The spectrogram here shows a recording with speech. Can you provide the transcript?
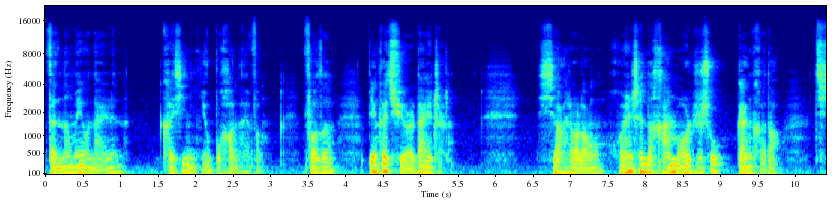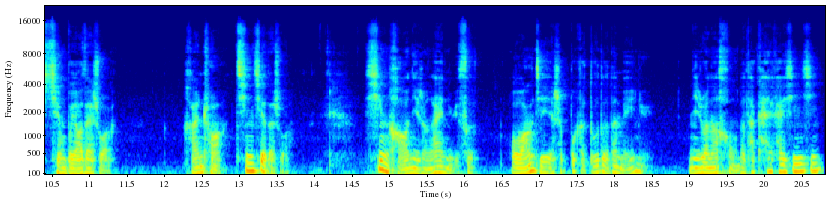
怎能没有男人呢？可惜你又不好男风，否则便可取而代之了。”项少龙浑身的汗毛直竖，干咳道：“请不要再说了。”韩闯亲切地说：“幸好你仍爱女色，我王姐也是不可多得的美女。”你若能哄得她开开心心，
